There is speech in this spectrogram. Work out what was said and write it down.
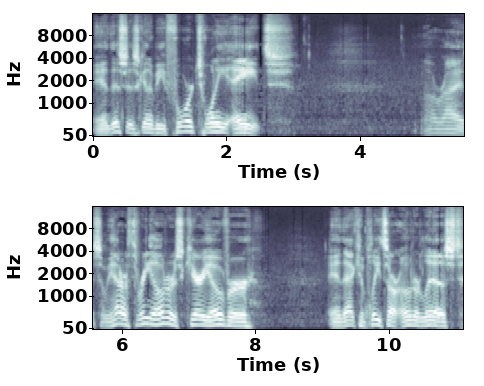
And this is going to be 428. All right, so we had our three owners carry over, and that completes our owner list.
